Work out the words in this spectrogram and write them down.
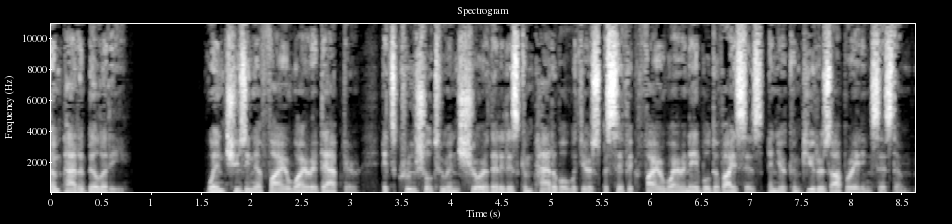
Compatibility. When choosing a FireWire adapter, it's crucial to ensure that it is compatible with your specific FireWire-enabled devices and your computer's operating system.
